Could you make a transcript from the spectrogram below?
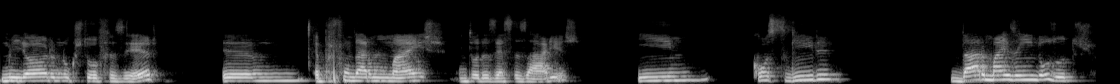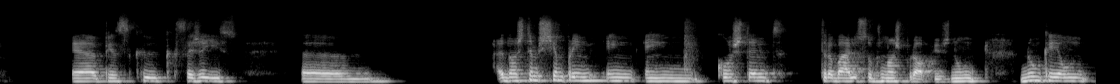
melhor no que estou a fazer, um, aprofundar-me mais em todas essas áreas e conseguir dar mais ainda aos outros. É, penso que, que, seja isso. Um, nós estamos sempre em, em, em constante trabalho sobre nós próprios. Num, nunca é um,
